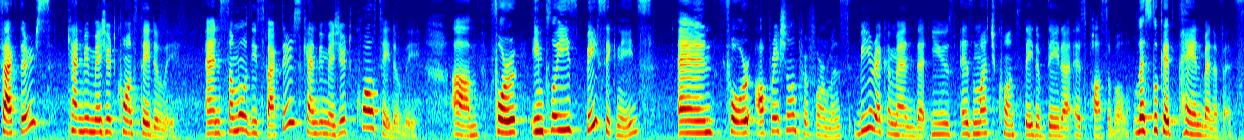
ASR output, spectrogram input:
factors can be measured quantitatively. And some of these factors can be measured qualitatively. Um, for employees' basic needs and for operational performance, we recommend that you use as much quantitative data as possible. Let's look at pay and benefits.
